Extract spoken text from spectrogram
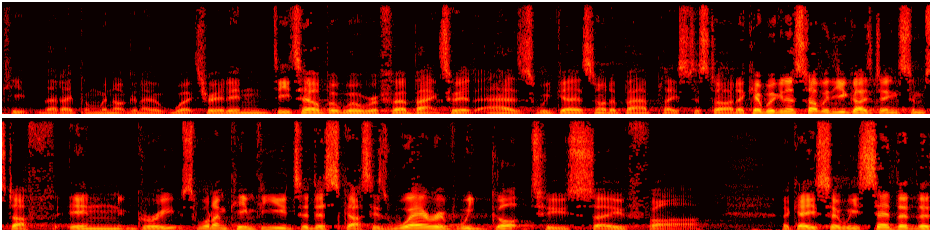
keep that open. We're not going to work through it in detail, but we'll refer back to it as we go. It's not a bad place to start. Okay, we're going to start with you guys doing some stuff in groups. What I'm keen for you to discuss is where have we got to so far? Okay, so we said that the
